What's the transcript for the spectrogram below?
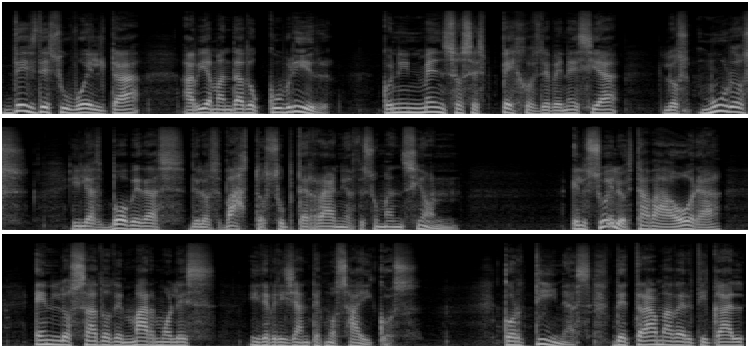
Desde su vuelta había mandado cubrir con inmensos espejos de Venecia los muros y las bóvedas de los vastos subterráneos de su mansión. El suelo estaba ahora enlosado de mármoles y de brillantes mosaicos. Cortinas de trama vertical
